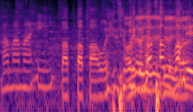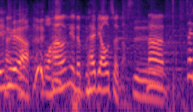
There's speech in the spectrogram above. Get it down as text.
妈妈 妈嘿，爸爸爸，我哦为什么要唱努巴尼的音乐啊？我我好像念的不太标准啊。是那在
